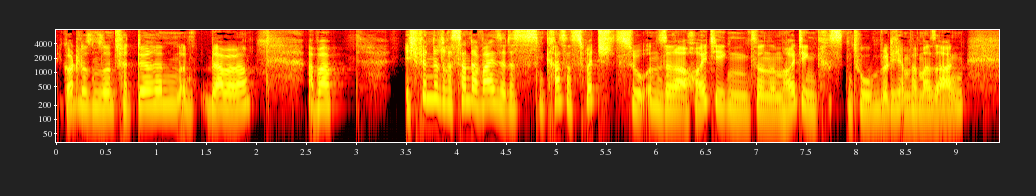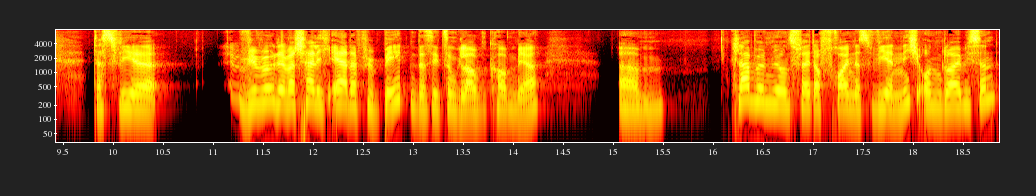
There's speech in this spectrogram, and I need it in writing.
die Gottlosen sollen verdürren und bla bla bla. Aber ich finde interessanterweise, das ist ein krasser Switch zu unserer heutigen, zu unserem heutigen Christentum, würde ich einfach mal sagen, dass wir, wir würden wahrscheinlich eher dafür beten, dass sie zum Glauben kommen, ja. Ähm, klar würden wir uns vielleicht auch freuen, dass wir nicht ungläubig sind.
